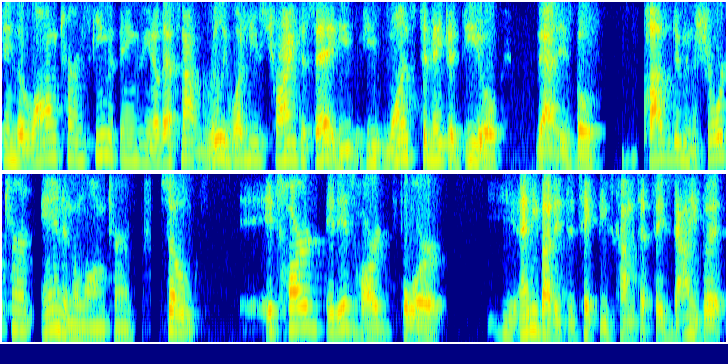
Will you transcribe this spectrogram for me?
in the long-term scheme of things, you know, that's not really what he's trying to say. He he wants to make a deal that is both positive in the short term and in the long term. So it's hard. It is hard for anybody to take these comments at face value, but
